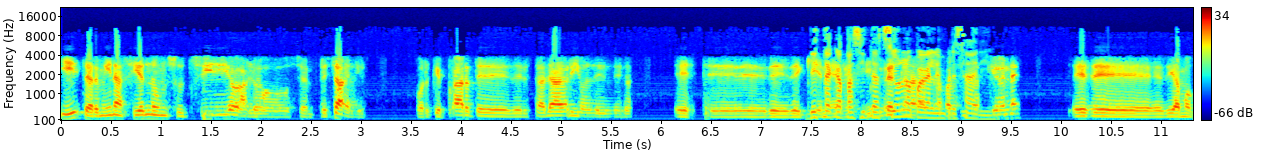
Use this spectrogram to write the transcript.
y termina siendo un subsidio a los empresarios, porque parte del salario de, de, este, de, de, esta capacitación lo paga el empresario. Es de, digamos,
